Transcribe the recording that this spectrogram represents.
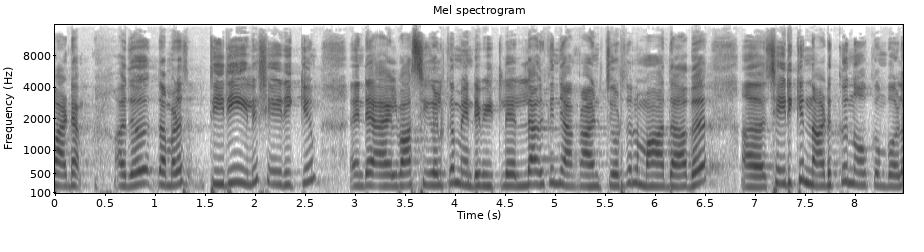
പടം. അത് നമ്മുടെ തിരിയിൽ ശരിക്കും എന്റെ അയൽവാസികൾക്കും എന്റെ വീട്ടിലെ എല്ലാവർക്കും ഞാൻ കാണിച്ചു കൊടുത്തുള്ള മാതാവ് ശരിക്കും നടുക്ക് നോക്കുമ്പോൾ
